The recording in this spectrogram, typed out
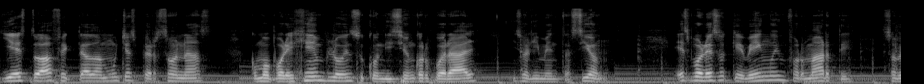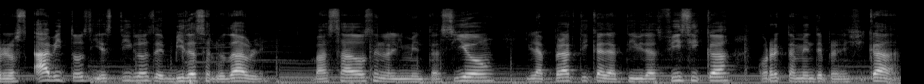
y esto ha afectado a muchas personas como por ejemplo en su condición corporal y su alimentación. Es por eso que vengo a informarte sobre los hábitos y estilos de vida saludable basados en la alimentación y la práctica de actividad física correctamente planificada.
